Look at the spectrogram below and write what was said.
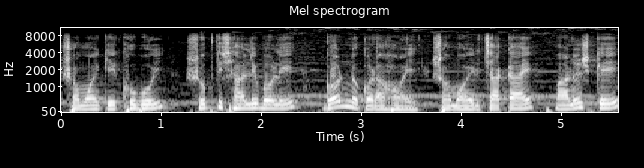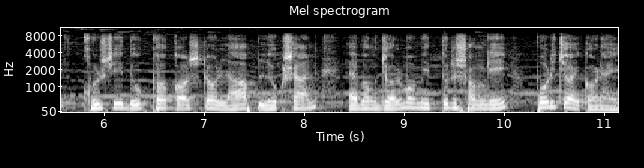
সময়কে খুবই শক্তিশালী বলে গণ্য করা হয়। সময়ের চাকায় মানুষকে খুশি, দুঃখ, কষ্ট, লাভ, লোকসান এবং জন্ম, মৃত্যুর সঙ্গে পরিচয় করায়।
